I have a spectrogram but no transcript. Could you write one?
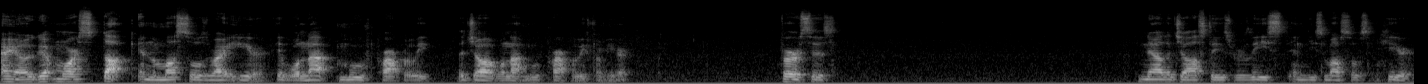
And it'll get more stuck in the muscles right here. It will not move properly. The jaw will not move properly from here. Versus now the jaw stays released in these muscles here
